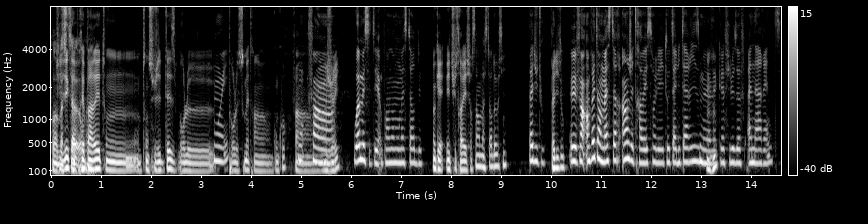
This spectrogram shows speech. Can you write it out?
tu disais que t'as préparé ton, ton sujet de thèse pour le, pour le soumettre à un concours Enfin, un jury? Ouais, mais c'était pendant mon master 2. Ok. Et tu travaillais sur ça en master 2 aussi? Pas du tout. Pas du tout. Enfin, en fait, en master 1, j'ai travaillé sur les totalitarismes mhm. avec la philosophe Anna Arendt.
